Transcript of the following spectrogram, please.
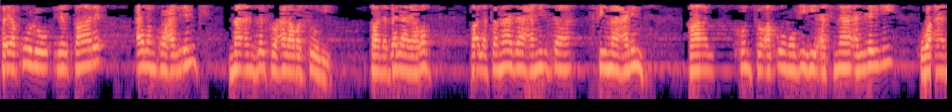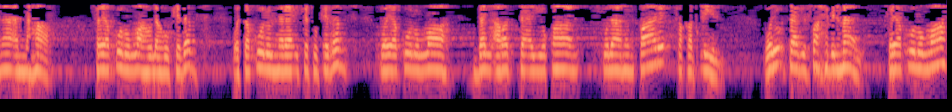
فيقول للقارئ ألم أعلمك ما أنزلت على رسولي؟ قال بلى يا رب. قال فماذا عملت فيما علمت؟ قال كنت أقوم به أثناء الليل وآناء النهار. فيقول الله له كذبت. وتقول الملائكة كذبت. ويقول الله بل أردت أن يقال فلان قارئ فقد قيل. ويؤتى بصاحب المال فيقول الله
